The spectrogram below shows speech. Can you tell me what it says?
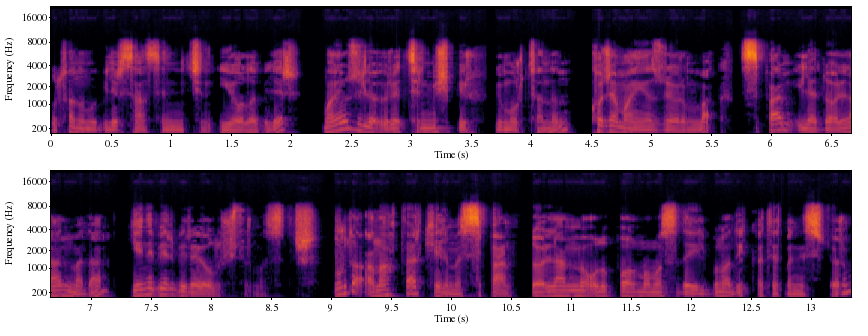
Bu tanımı bilirsen senin için iyi olabilir. Mayoz ile üretilmiş bir yumurtanın, kocaman yazıyorum bak, sperm ile döllenmeden yeni bir birey oluşturmasıdır. Burada anahtar kelime sperm, döllenme olup olmaması değil buna dikkat etmeni istiyorum.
